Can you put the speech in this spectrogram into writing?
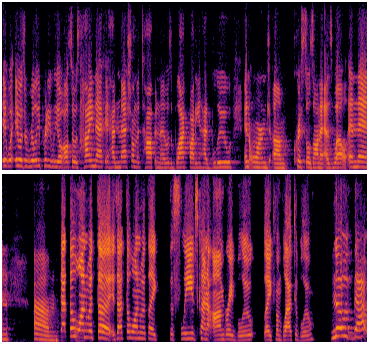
it, w- it was a really pretty Leo. Also, it was high neck. It had mesh on the top, and it was a black body and had blue and orange um, crystals on it as well. And then um, is that the one with the? Is that the one with like the sleeves kind of ombre blue, like from black to blue? No, that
